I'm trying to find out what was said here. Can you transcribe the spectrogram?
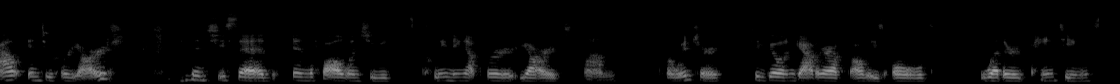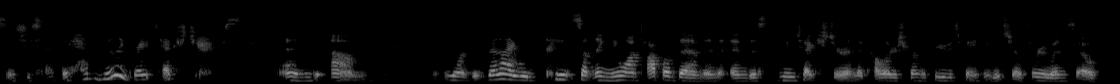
out into her yard. And then she said in the fall, when she was cleaning up her yard um, for winter, she'd go and gather up all these old weathered paintings and she said they had really great textures and um, you know then I would paint something new on top of them, and and this new texture and the colors from the previous painting would show through, and so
